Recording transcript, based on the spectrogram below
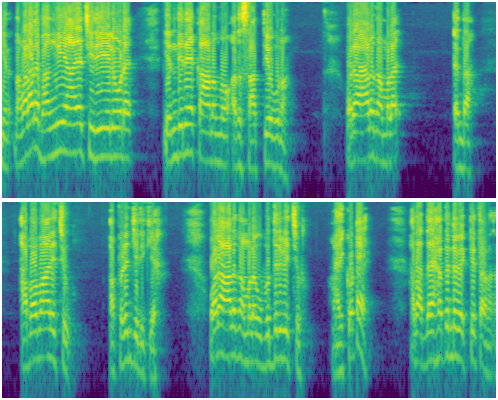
ഇങ്ങനെ വളരെ ഭംഗിയായ ചിരിയിലൂടെ എന്തിനെ കാണുന്നു അത് സാത്യോ ഗുണം. ഒരാൾ നമ്മളെ എന്താ അപമാനിച്ചു. അപ്പോഴും ചിരിക്കുക. ഒരാൾ നമ്മളെ ഉപദ്രവിച്ചു. ആയിക്കോട്ടെ. അത് അദ്ദേഹത്തിന്റെ വ്യക്തിത്വമാണ്.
